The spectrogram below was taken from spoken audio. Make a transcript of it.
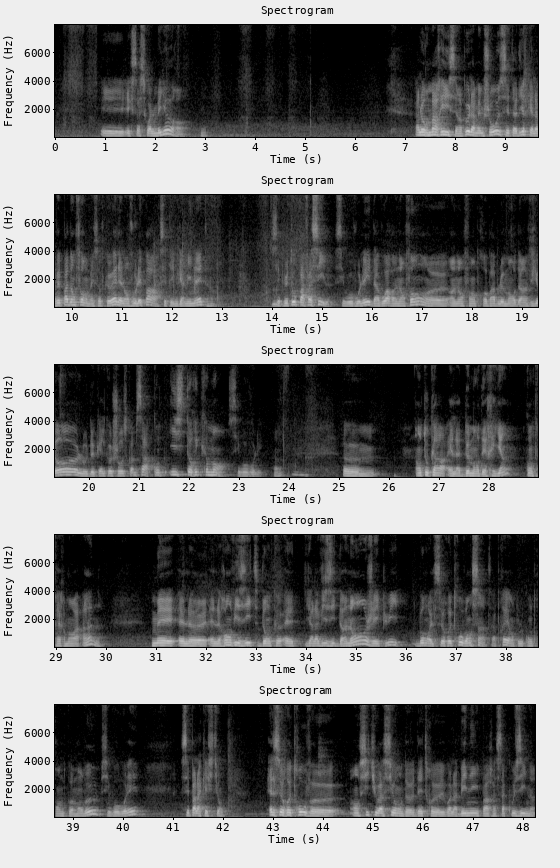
et, que ça soit le meilleur. Alors Marie, c'est un peu la même chose, c'est-à-dire qu'elle n'avait pas d'enfant, mais sauf qu'elle, elle n'en voulait pas. C'était une gaminette. C'est plutôt pas facile, si vous voulez, d'avoir un enfant, euh, un enfant probablement d'un viol ou de quelque chose comme ça, historiquement, si vous voulez. Hein. Euh, en tout cas, elle a demandé rien, contrairement à Anne, mais elle, euh, elle rend visite, donc il y a la visite d'un ange, et puis, bon, elle se retrouve enceinte. Après, on peut le comprendre comme on veut, si vous voulez, c'est pas la question elle se retrouve euh, en situation d'être euh, voilà, bénie par sa cousine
